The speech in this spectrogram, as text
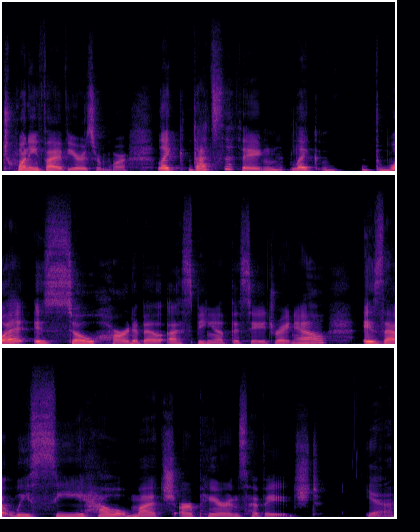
25 years or more. Like, that's the thing. Like, what is so hard about us being at this age right now is that we see how much our parents have aged. Yeah.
